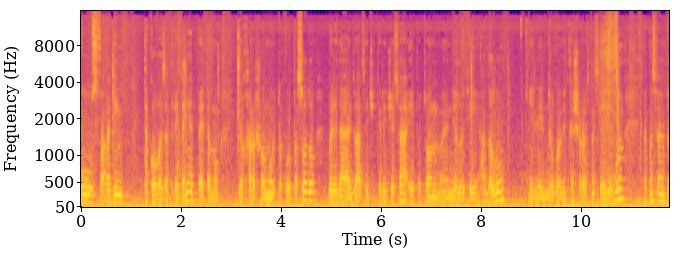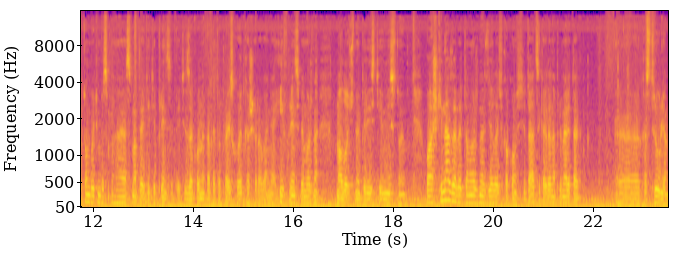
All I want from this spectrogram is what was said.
У сфарадим такого запрета нет, поэтому ее хорошо моют такую посуду, выжидают 24 часа и потом э, делают ей агалу, или другой вид каширования, или бун, как мы с вами потом будем э, смотреть эти принципы, эти законы, как это происходит каширование. И, в принципе, можно молочную перевести в мясную. У ашкеназов это можно сделать в каком ситуации, когда, например, это э, кастрюля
